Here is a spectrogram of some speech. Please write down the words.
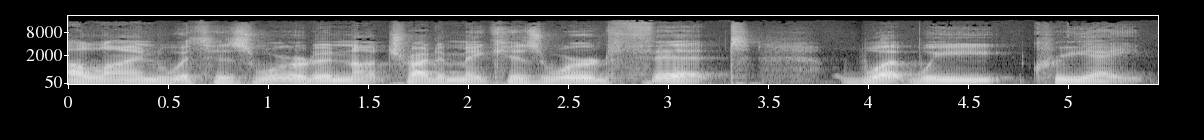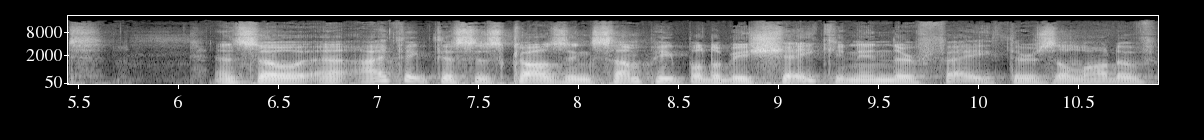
aligned with His Word and not try to make His Word fit what we create. And so uh, I think this is causing some people to be shaken in their faith. There's a lot of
